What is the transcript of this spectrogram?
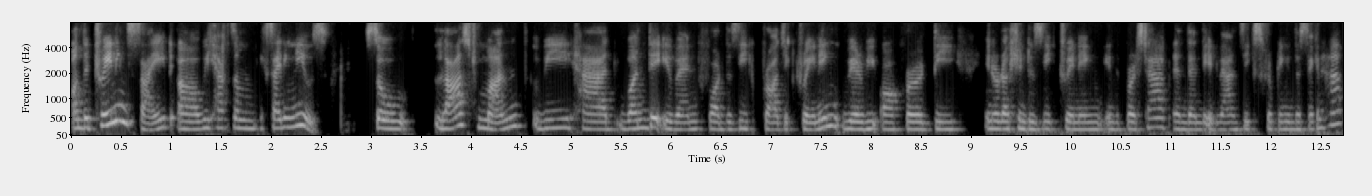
On the training side, uh, we have some exciting news. So last month, we had one day event for the Zeek project training where we offered the introduction to Zeek training in the first half and then the advanced Zeek scripting in the second half.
